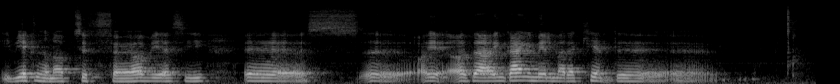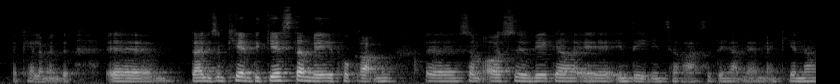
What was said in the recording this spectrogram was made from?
i virkeligheden op til 40 vil jeg sige. Øh, øh, og, og der er en gang imellem, at der er kendte, øh, hvad kalder man det, øh, der er ligesom kendte gæster med i programmet. øh, som også vækker øh, en del interesse. Det her med, at man kender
